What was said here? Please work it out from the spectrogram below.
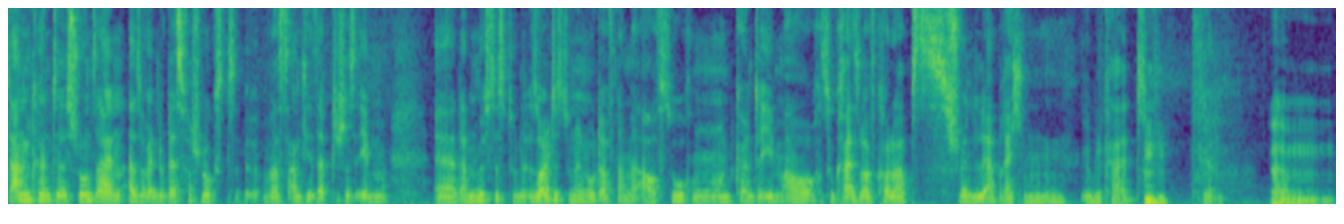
Dann könnte es schon sein, also wenn du das verschluckst, äh, was antiseptisches eben, äh, dann müsstest du, solltest du eine Notaufnahme aufsuchen und könnte eben auch zu Kreislaufkollaps, Schwindel, Erbrechen, Übelkeit führen. Ähm,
